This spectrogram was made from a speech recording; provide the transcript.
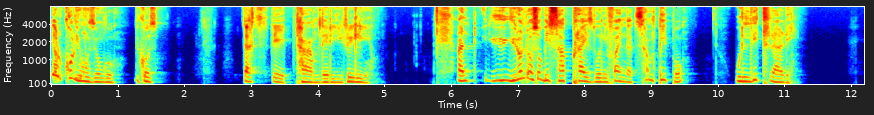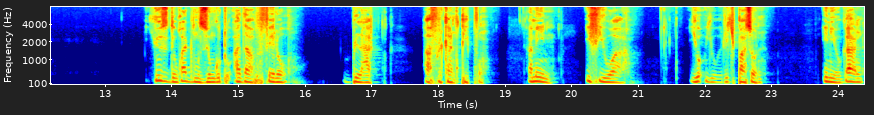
they'll call you Muzungu because that's the term they really. And you, you don't also be surprised when you find that some people will literally use the word Muzungu to other fellow black African people. I mean, if you are you you're a rich person in Uganda,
